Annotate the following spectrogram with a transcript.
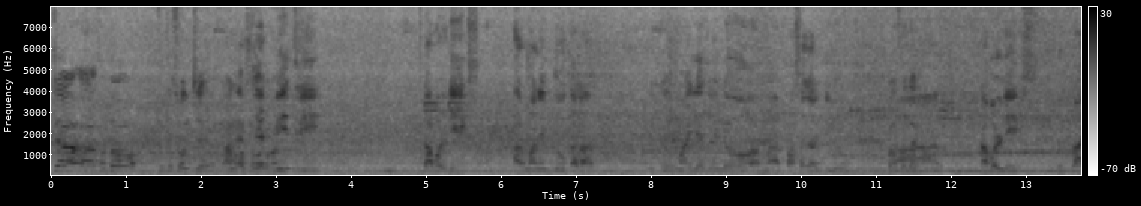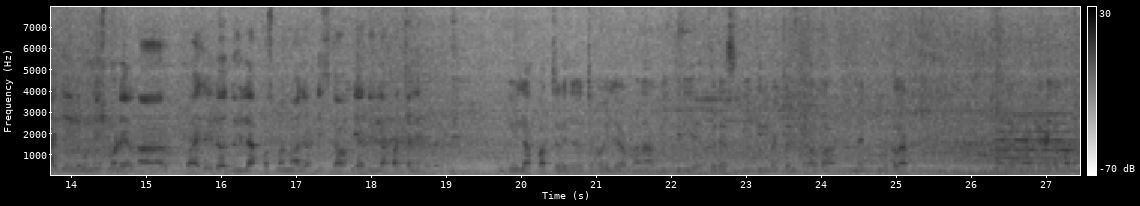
মুহিন ভাই কত টুকু চলছে বি থ্রি ডাবল ডিক্স আর মানে ব্লু কালার মাইলেজ হইল আপনার পাঁচ হাজার কিলো। পাঁচ হাজার ডাবল ডিক্স প্রাইস হইল উনিশ মডেল আর প্রাইস হইল দুই লাখ পঁচপান্ন হাজার। ডিসকাউন্ট দিয়ে দুই লাখ পাঁচচল্লিশ হাজার। দুই লাখ পাঁচচল্লিশ হাজার টাকা হইলে আপনারা বিক্রি এক্সপ্রেস বিক্রি বাইকটা নিতে পারবা নেট ব্লু কালার দেখাইতে পারবেন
